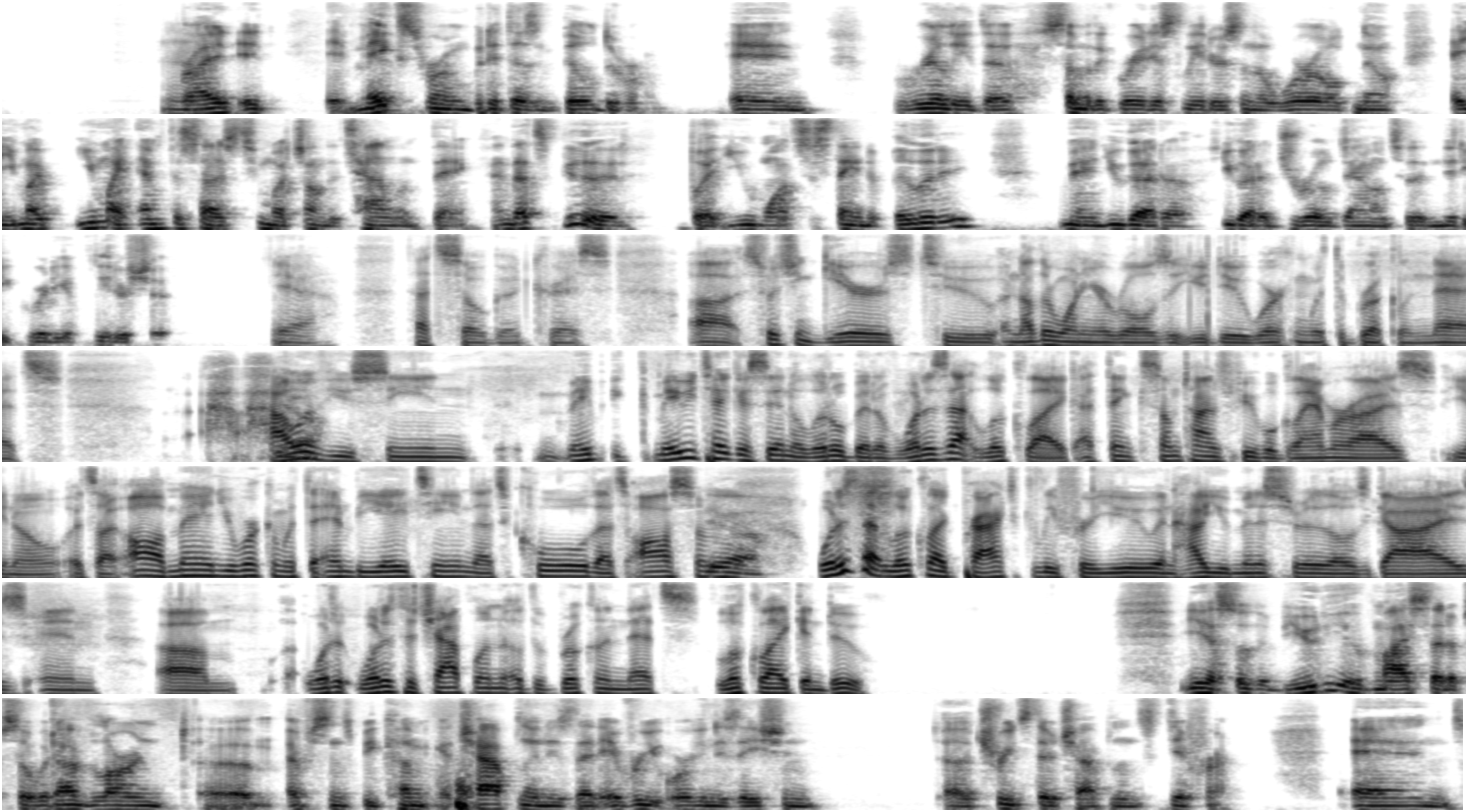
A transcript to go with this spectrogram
Mm. Right? It it makes room, but it doesn't build the room. And really the some of the greatest leaders in the world know hey you might you might emphasize too much on the talent thing and that's good but you want sustainability man you gotta you gotta drill down to the nitty gritty of leadership yeah that's so good chris uh, switching gears to another one of your roles that you do working with the brooklyn nets how yeah. have you seen maybe maybe take us in a little bit of what does that look like i think sometimes people glamorize you know it's like oh man you're working with the nba team that's cool that's awesome yeah. what does that look like practically for you and how you minister to those guys and um, what what does the chaplain of the brooklyn nets look like and do yeah, so the beauty of my setup, so what I've learned um, ever since becoming a chaplain is that every organization uh, treats their chaplains different. And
